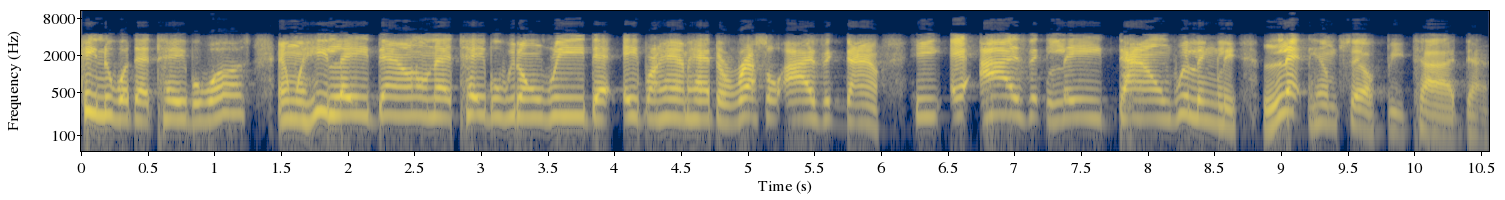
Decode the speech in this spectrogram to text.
He knew what that table was. And when he laid down on that table, we don't read that Abraham had to wrestle Isaac down. He Isaac laid down willingly, let himself be tied down.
